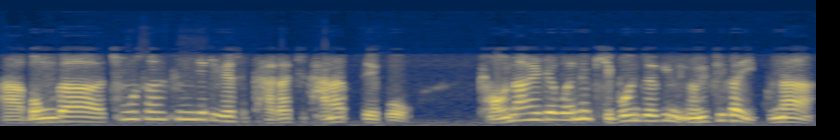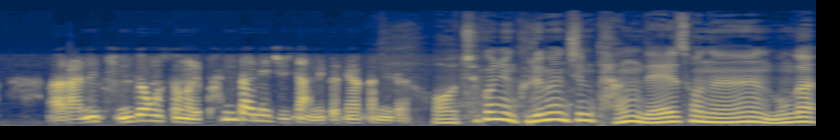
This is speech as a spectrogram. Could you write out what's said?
아 뭔가 총선 승리를 위해서 다 같이 단합되고 변화하려고 하는 기본적인 의지가 있구나. 라는 진정성을 판단해 주지 않을까 생각합니다. 어, 최고님, 그러면 지금 당 내에서는 뭔가,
